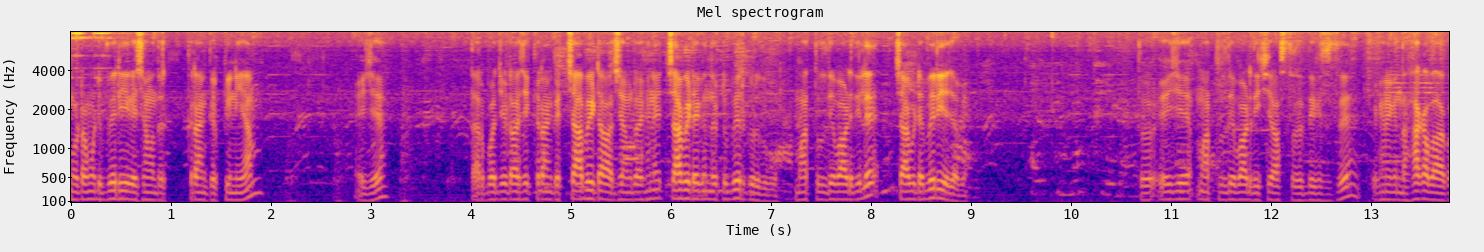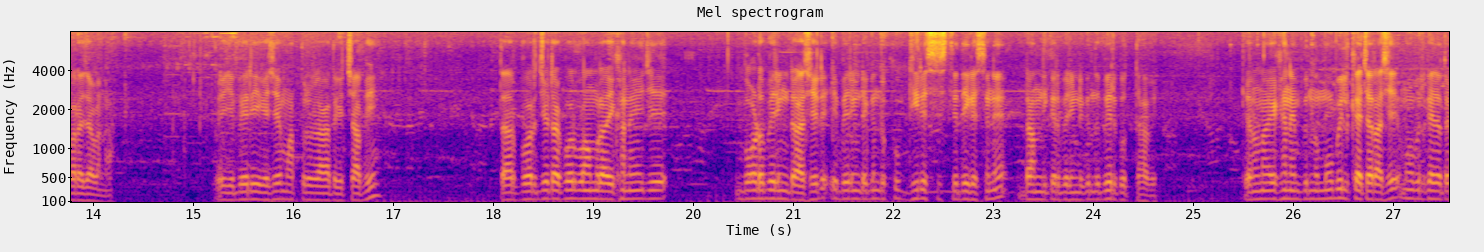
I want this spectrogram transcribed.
মোটামুটি বেরিয়ে গেছে আমাদের ক্রাঙ্কের প্রিমিয়াম এই যে, তারপর যেটা আছে ক্রাঙ্কের চাবিটা আছে আমরা এখানে, চাবিটা কিন্তু একটু বের করে দেবো। মাতুল দিয়ে বাড়ি দিলে চাবিটা বেরিয়ে যাবে। তো এই যে মাতুল দিয়ে বাড়ি দিচ্ছি আস্তে আস্তে দেখেছে এখানে কিন্তু হাঁকা বাঁকা করা যাবে না। এই যে বেরিয়ে গেছে মাতুলের আগা থেকে চাবি। তারপর যেটা করব আমরা এখানে যে বড় বেরিংটা আছে, এই বেরিংটা কিন্তু খুব ধীরে সিস্তে দেখে শুনে ডান দিকের বেরিংটা কিন্তু বের করতে হবে। কেননা এখানে কিন্তু মোবিল ক্যাচার আছে মোবিল ক্যাচারটা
